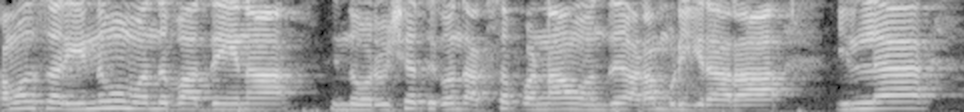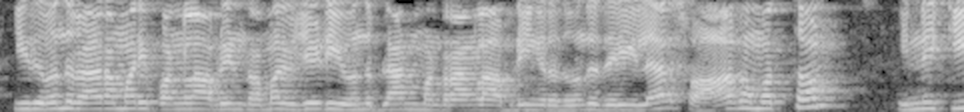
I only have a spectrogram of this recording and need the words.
கமல் சார் இன்னமும் வந்து பார்த்தீங்கன்னா இந்த ஒரு விஷயத்துக்கு வந்து அக்செப்ட் பண்ணாமல் வந்து அடம் பிடிக்கிறாரா? இல்லை இது வந்து வேறு மாதிரி பண்ணலாம் அப்படின்ற மாதிரி விஜய் டிவி வந்து பிளான் பண்ணுறாங்களா அப்படிங்கிறது வந்து தெரியல. ஸோ ஆக மொத்தம் இன்னைக்கு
